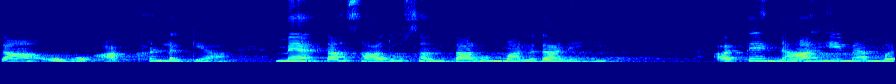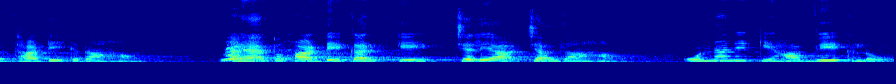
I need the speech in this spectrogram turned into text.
ਤਾਂ ਉਹ ਆਖਣ ਲੱਗਿਆ, ਮੈਂ ਤਾਂ ਸਾਧੂ ਸੰਤਾਂ ਨੂੰ ਮੰਨਦਾ ਨਹੀਂ ਅਤੇ ਨਾ ਹੀ ਮੈਂ ਮੱਥਾ ਟੇਕਦਾ ਹਾਂ। ਮੈਂ ਤੁਹਾਡੇ ਕਰਕੇ ਚਲਿਆ ਚੱਲਦਾ ਹਾਂ। ਉਹਨਾਂ ਨੇ ਕਿਹਾ, ਵੇਖ ਲਓ,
